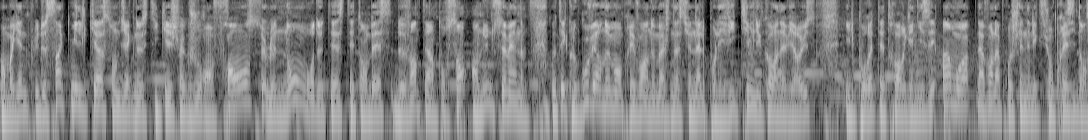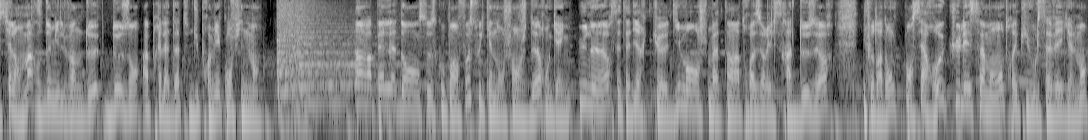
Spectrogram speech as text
En moyenne, plus de 5000 cas sont diagnostiqués chaque jour en France. Le nombre de tests est en baisse de 21% en une semaine. Notez que le gouvernement prévoit un hommage national pour les victimes du coronavirus. Il pourrait être organisé un mois avant la prochaine élection présidentielle en mars 2022, deux ans après la date du premier confinement. Un rappel dans ce scoop info, ce week-end on change d'heure, on gagne une heure, c'est-à-dire que dimanche matin à 3 heures il sera 2 heures. Il faudra donc penser à reculer sa montre et puis vous le savez également,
